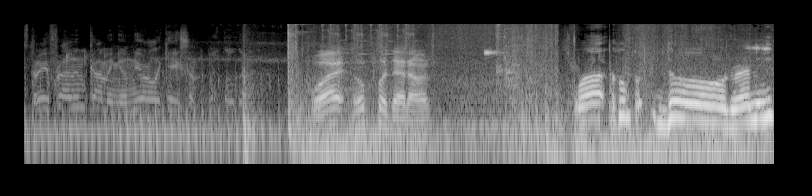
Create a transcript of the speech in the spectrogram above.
Strafe run incoming on your location. What? Who put that on? What? Who? pu- Dude, really?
